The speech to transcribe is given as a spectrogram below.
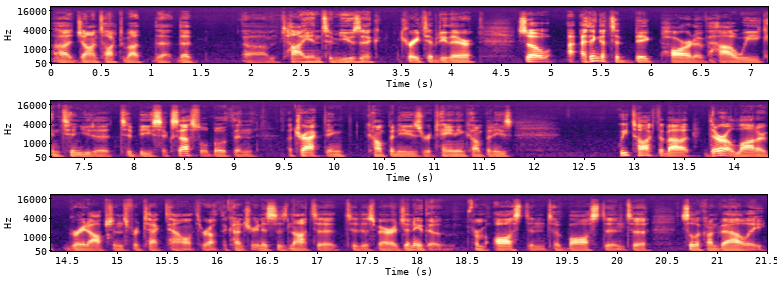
Uh, John talked about that, that um, tie into music, creativity there. So I think that's a big part of how we continue to, to be successful, both in attracting companies, retaining companies. We talked about there are a lot of great options for tech talent throughout the country, and this is not to, to disparage any of them, from Austin to Boston to Silicon Valley,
